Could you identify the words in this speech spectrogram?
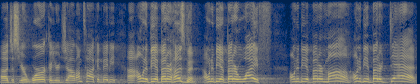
uh, just your work or your job. I'm talking maybe uh, I want to be a better husband. I want to be a better wife. I want to be a better mom. I want to be a better dad.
